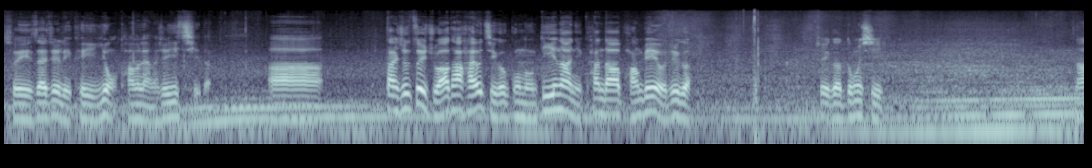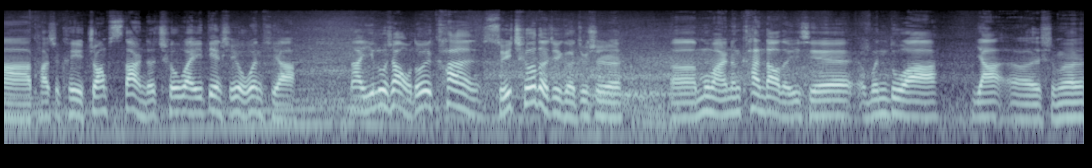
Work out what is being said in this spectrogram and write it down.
所以在这里可以用，它们两个是一起的啊。但是最主要它还有几个功能，第一呢，你看到旁边有这个这个东西，那它是可以 jump start 你的车，万一电池有问题啊。那一路上我都会看随车的这个，就是呃，牧马人能看到的一些温度啊、压呃什么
